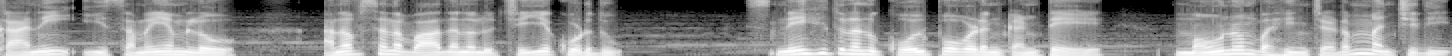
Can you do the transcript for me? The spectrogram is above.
కానీ ఈ సమయంలో అనవసర వాదనలు చెయ్యకూడదు. స్నేహితులను కోల్పోవడం కంటే మౌనం వహించడం మంచిది.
